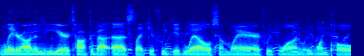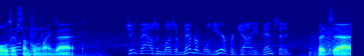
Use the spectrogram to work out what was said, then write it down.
later on in the year talk about us, like if we did well somewhere, if we've won, we've won poles or something like that. 2000 was a memorable year for Johnny Benson. But uh,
